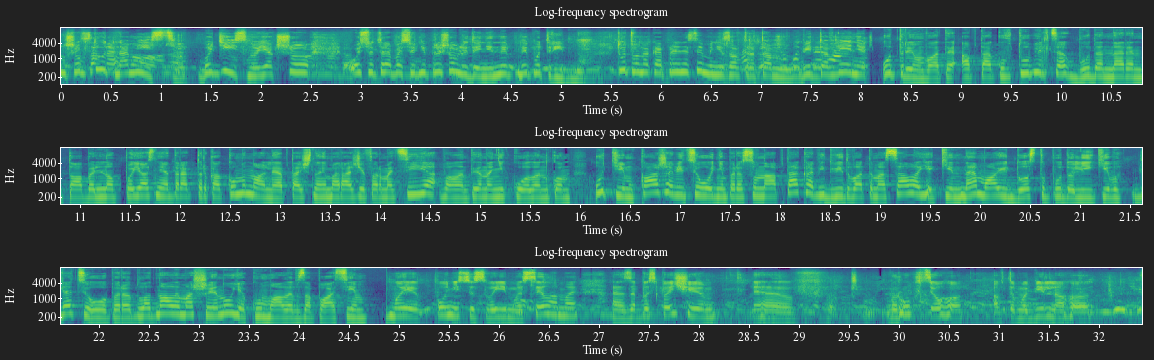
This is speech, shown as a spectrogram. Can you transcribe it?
Щоб тут на місці. Бо дійсно, якщо ось от треба сьогодні прийшов людині, не, не потрібно. Тут вона каже, принеси мені завтра там від давлення. Утримувати аптеку в Тубільцях буде нерентабельно, пояснює директорка комунальної аптечної мережі фармація Валентина Ніколенко. Утім, каже, від сьогодні пересувна аптека відвідуватиме села, які не мають доступу до ліків. Для цього переобладнали машину, яку мали в запасі. Ми повністю своїми силами е, забезпечуємо е, рух цього автомобільного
